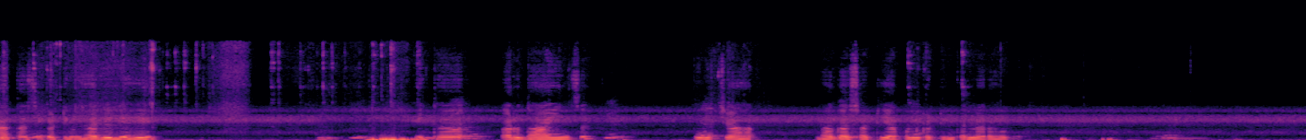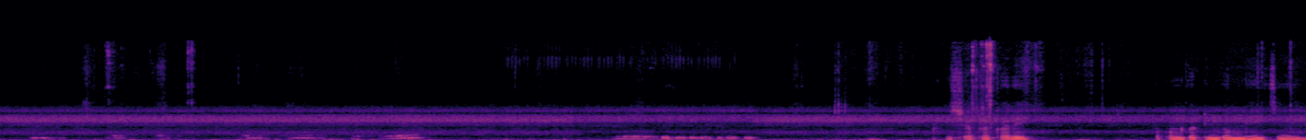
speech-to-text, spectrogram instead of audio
आताची कटिंग झालेली आहे. इथं अर्धा इंच पुढच्या भागासाठी आपण कटिंग करणार आहोत अशा प्रकारे आपण कटिंग करून घ्यायचे आहे.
